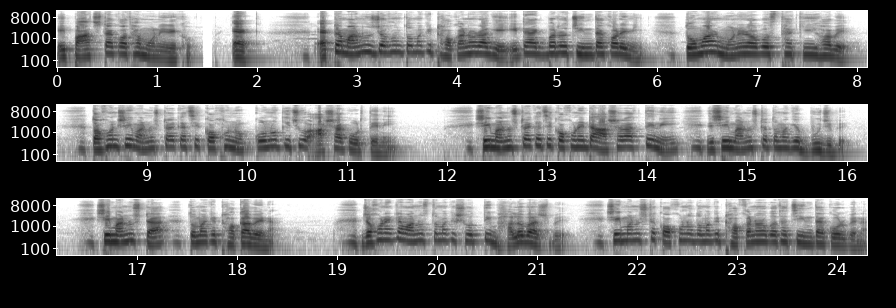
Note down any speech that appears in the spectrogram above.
এই পাঁচটা কথা মনে রেখো। এক, একটা মানুষ যখন তোমাকে ঠকানোর আগে এটা একবারও চিন্তা করেনি, তোমার মনের অবস্থা কী হবে? তখন সেই মানুষটার কাছে কখনো কোনো কিছু আশা করতে নেই। সেই মানুষটার কাছে কখনো এটা আশা রাখতে নেই যে সেই মানুষটা তোমাকে বুঝবে। সেই মানুষটা তোমাকে ঠকাবে না। যখন একটা মানুষ তোমাকে সত্যি ভালোবাসবে, সেই মানুষটা কখনো তোমাকে ঠকানোর কথা চিন্তা করবে না।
